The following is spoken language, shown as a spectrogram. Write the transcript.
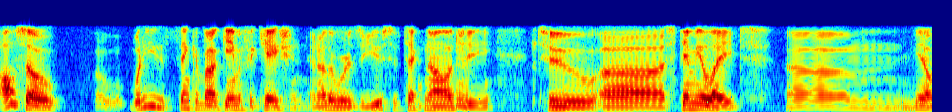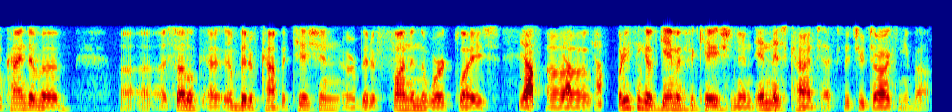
Also, what do you think about gamification? In other words, the use of technology hmm. to uh, stimulate, um, you know, kind of a a subtle, a, bit of competition or a bit of fun in the workplace. Yep, uh, yep, What do you think of gamification in, in this context that you're talking about?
